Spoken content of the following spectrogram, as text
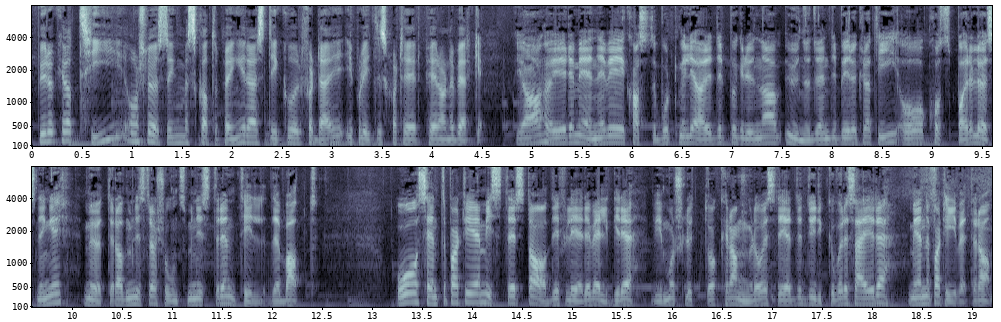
Byråkrati og sløsing med skattepenger er stikkord for deg i Politisk kvarter, Per Arne Bjerke. Ja, Høyre mener vi kaster bort milliarder pga. unødvendig byråkrati og kostbare løsninger, møter administrasjonsministeren til debatt. Og Senterpartiet mister stadig flere velgere. Vi må slutte å krangle og i stedet dyrke våre seire, mener partiveteran.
